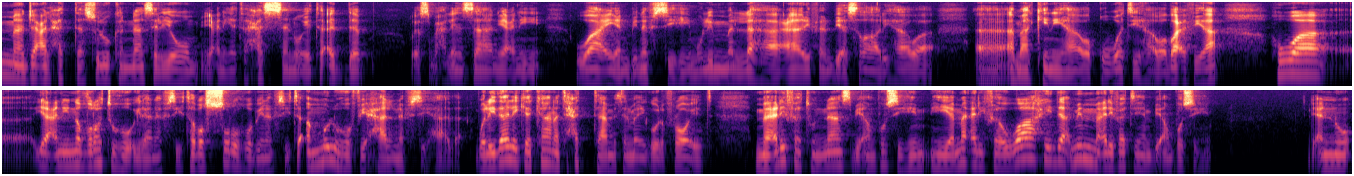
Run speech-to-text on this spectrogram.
مما جعل حتى سلوك الناس اليوم يعني يتحسن ويتأدب ويصبح الإنسان يعني واعيا بنفسه ملما لها عارفا بأسرارها وأماكنها وقوتها وضعفها. هو يعني نظرته إلى نفسه تبصره بنفسه تأمله في حال نفسه هذا. ولذلك كانت حتى مثل ما يقول فرويد معرفة الناس بأنفسهم هي معرفة واحدة من معرفتهم بأنفسهم. لأنه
